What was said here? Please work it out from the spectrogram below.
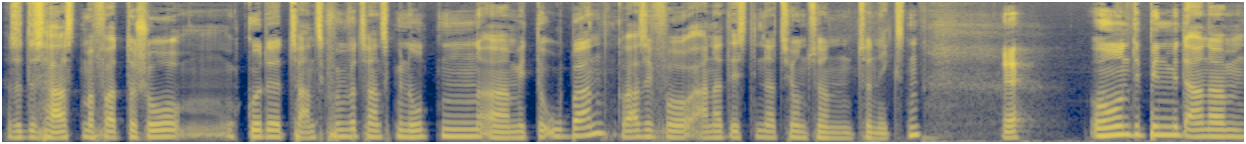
also das heißt, man fährt da schon gute 20, 25 Minuten äh, mit der U-Bahn, quasi von einer Destination zur, zur nächsten. Ja. Und ich bin mit einer,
